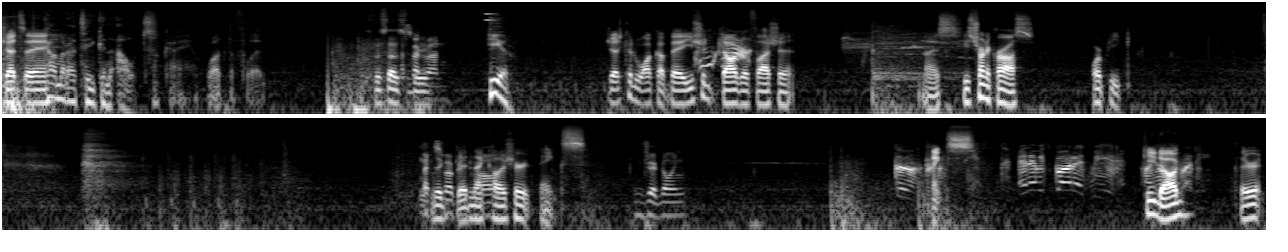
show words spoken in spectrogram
Jett's A. Camera taken out. Okay, what the flip? This has to be. Here. Jett could walk up A. You should dog or flash it. Nice. He's trying to cross. Or peek. Next Look good in that color shirt. Thanks. Jiggling. Nice. Can you dog? Clear it.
